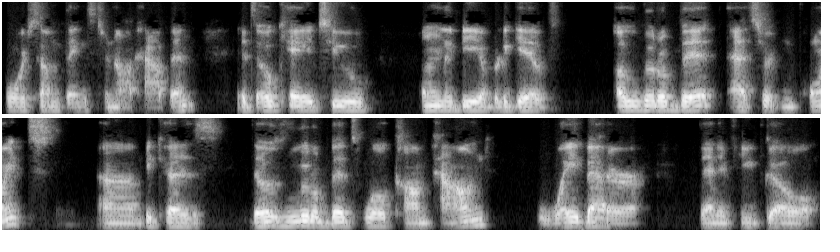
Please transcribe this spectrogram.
for some things to not happen. It's okay to only be able to give a little bit at certain points uh, because those little bits will compound way better than if you go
